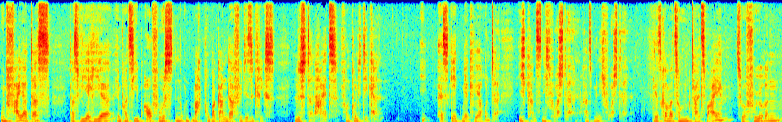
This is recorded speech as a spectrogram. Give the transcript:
und feiert das, dass wir hier im Prinzip aufrüsten und macht Propaganda für diese Kriegs, Lüsternheit von Politikern. Es geht mir quer runter. Ich kann es nicht vorstellen. Kann es mir nicht vorstellen. Jetzt kommen wir zum Teil 2, zur früheren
